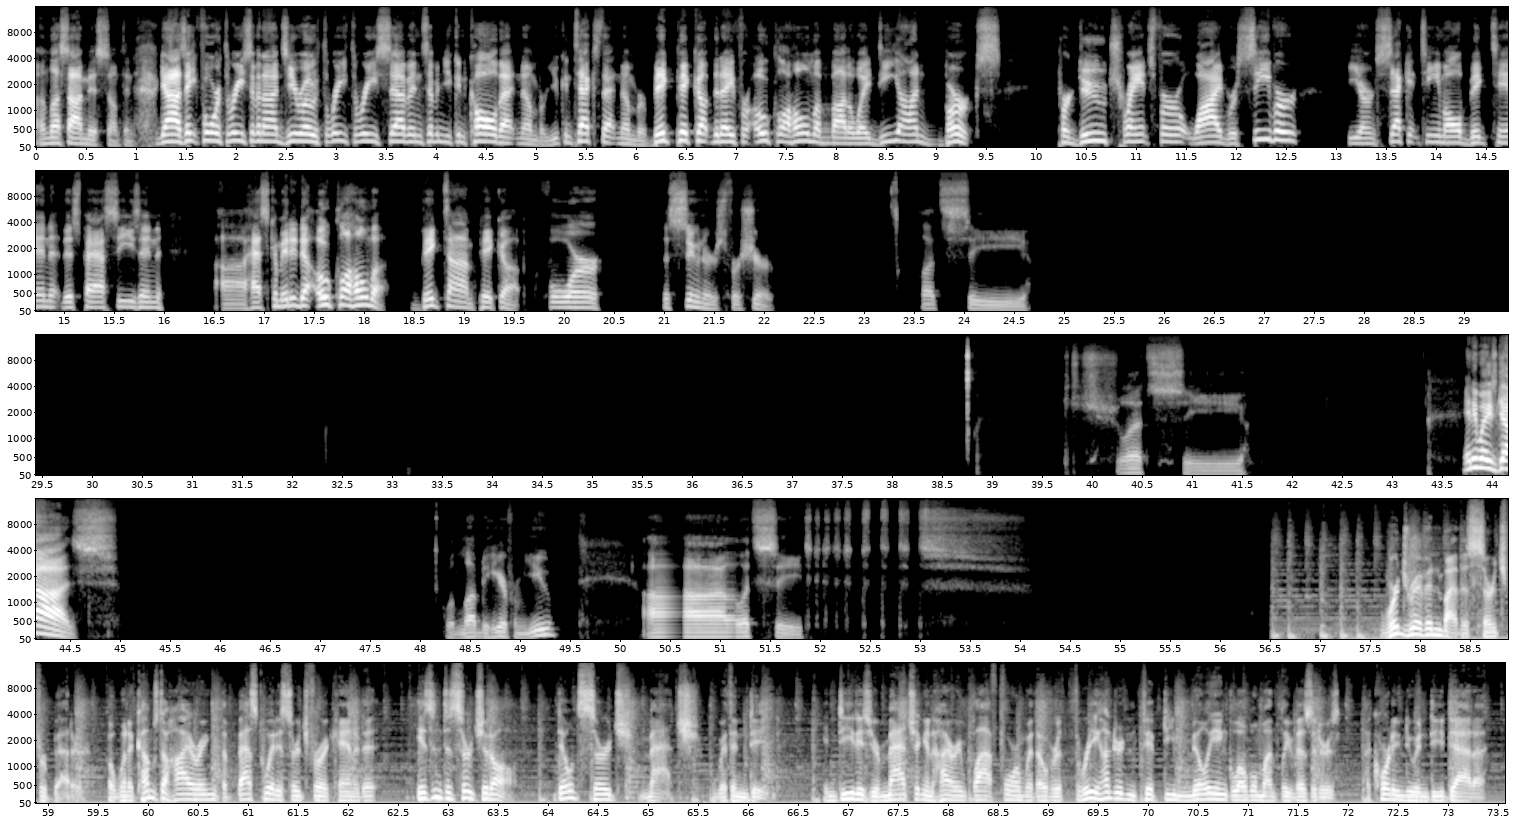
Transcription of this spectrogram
Unless I missed something. Guys, 843 790 3377. You can call that number. You can text that number. Big pickup today for Oklahoma, by the way. Deion Burks, Purdue transfer wide receiver. He earned second team All Big Ten this past season. Uh, has committed to Oklahoma. Big time pickup for the Sooners for sure. Let's see. Let's see. Anyways, guys, would love to hear from you. Uh, let's see. We're driven by the search for better. But when it comes to hiring, the best way to search for a candidate isn't to search at all. Don't search match with Indeed. Indeed is your matching and hiring platform with over 350 million global monthly visitors, according to Indeed data,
